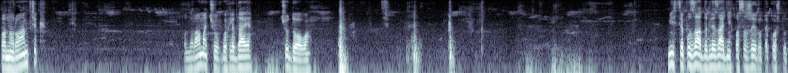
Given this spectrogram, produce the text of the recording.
Панорамчик. Панорама виглядає чудово. Місця позаду для задніх пасажирів також тут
